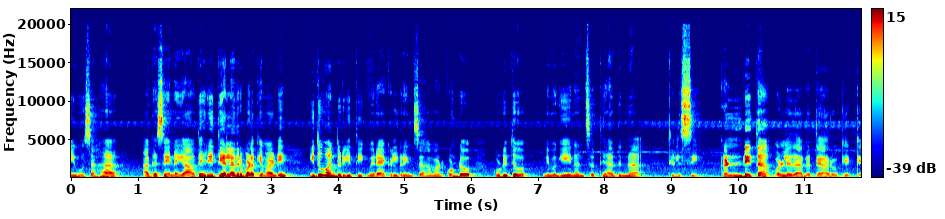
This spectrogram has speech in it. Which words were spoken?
ನೀವು ಸಹ ಅಗಸೆಯನ್ನು ಯಾವುದೇ ರೀತಿಯಲ್ಲಾದರೂ ಬಳಕೆ ಮಾಡಿ. ಇದು ಒಂದು ರೀತಿ ಮಿರಾಕಲ್ ಡ್ರಿಂಕ್ ಸಹ ಮಾಡಿಕೊಂಡು ಕುಡಿದು ನಿಮಗೇನು ಅನಿಸುತ್ತೆ ಅದನ್ನು ತಿಳಿಸಿ. ಖಂಡಿತ ಒಳ್ಳೆಯದಾಗತ್ತೆ ಆರೋಗ್ಯಕ್ಕೆ.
